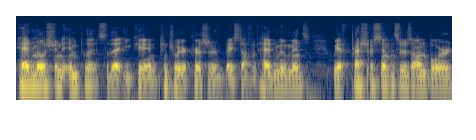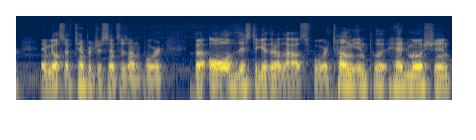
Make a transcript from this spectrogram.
head motion input so that you can control your cursor based off of head movements. We have pressure sensors on board, and we also have temperature sensors on board. But all of this together allows for tongue input, head motion,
